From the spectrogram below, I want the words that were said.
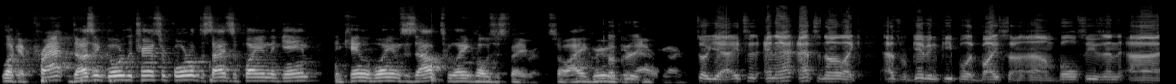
look, if Pratt doesn't go to the transfer portal, decides to play in the game, and Caleb Williams is out, Tulane closes favorite. So I agree with Agreed. you in that regard. So yeah, it's a, and that, that's another like as we're giving people advice on um, bowl season. Uh,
